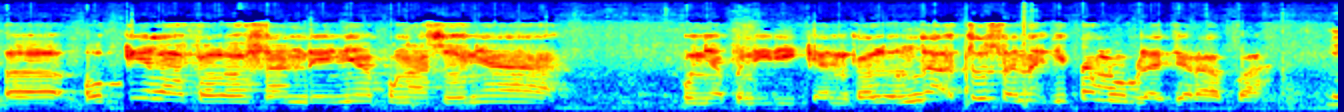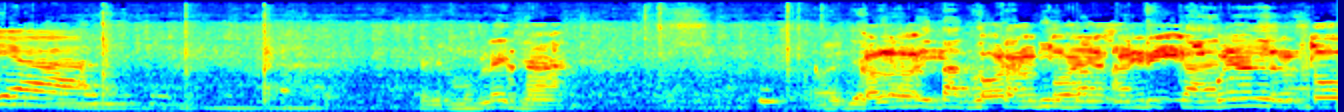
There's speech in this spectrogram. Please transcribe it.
eh, oke lah kalau seandainya pengasuhnya punya pendidikan. Kalau enggak, terus anak kita mau belajar apa? Iya. Mau belajar. Oh, Kalau yang ditakutkan orang di tuanya Bang sendiri, Andika ibunya tentu,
